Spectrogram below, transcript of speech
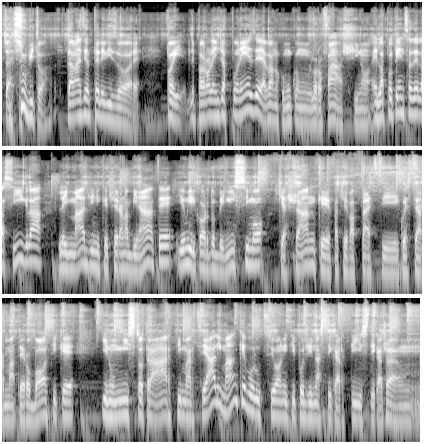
cioè subito davanti al televisore. Poi le parole in giapponese avevano comunque un loro fascino. E la potenza della sigla, le immagini che c'erano abbinate, io mi ricordo benissimo Kiashan che faceva a pezzi queste armate robotiche in un misto tra arti marziali ma anche evoluzioni tipo ginnastica artistica, cioè un-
